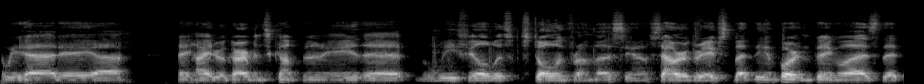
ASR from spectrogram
we had a uh, a hydrocarbons company that we feel was stolen from us, you know, sour grapes. But the important thing was that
